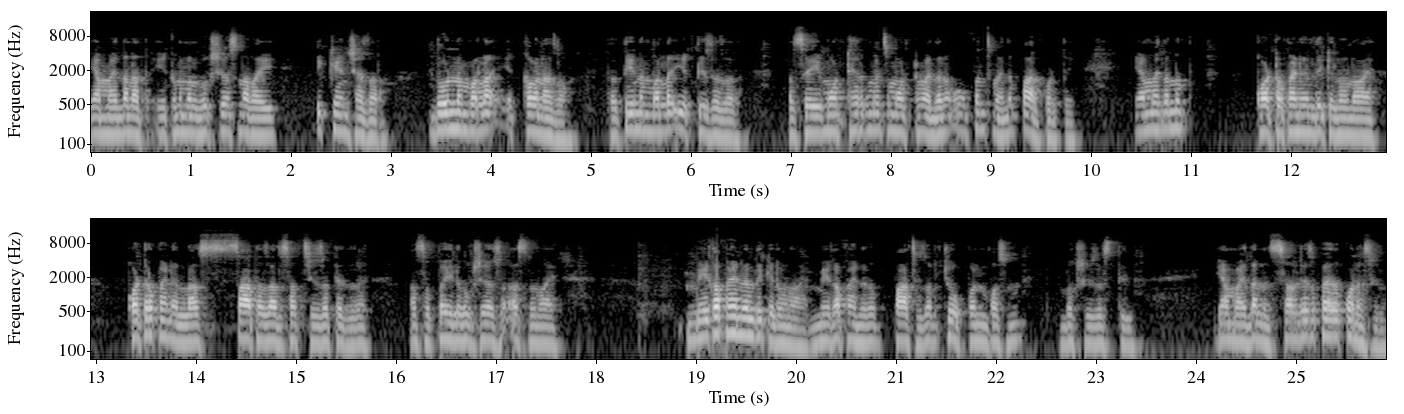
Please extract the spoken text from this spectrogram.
या मैदानात एक नंबर बक्षीस असणार आहे एक्क्याऐंशी हजार. दोन नंबरला एक्कावन्न हजार. तर तीन नंबरला एकतीस हजार. असं हे मोठ्या रकमेचं मोठं मैदान ओपनचं मैदान पार पडतं आहे या मैदानात क्वार्टर फायनल देखील होणार आहे. क्वार्टर फायनलला सात हजार सातशे सत्याहत्तर असं पहिलं बक्षीस असणार आहे. मेगा फायनल देखील होणार आहे. मेगा फायनल पाच हजार चोपन्नपासून बक्षीस असतील. या मैदानात सारजाचा पायरा कोण असेल?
